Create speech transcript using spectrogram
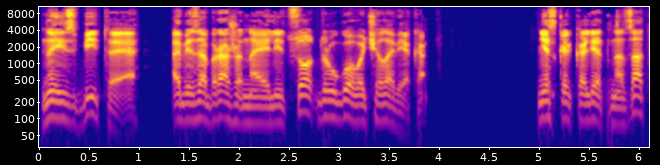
на избитое, обезображенное лицо другого человека? Несколько лет назад,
